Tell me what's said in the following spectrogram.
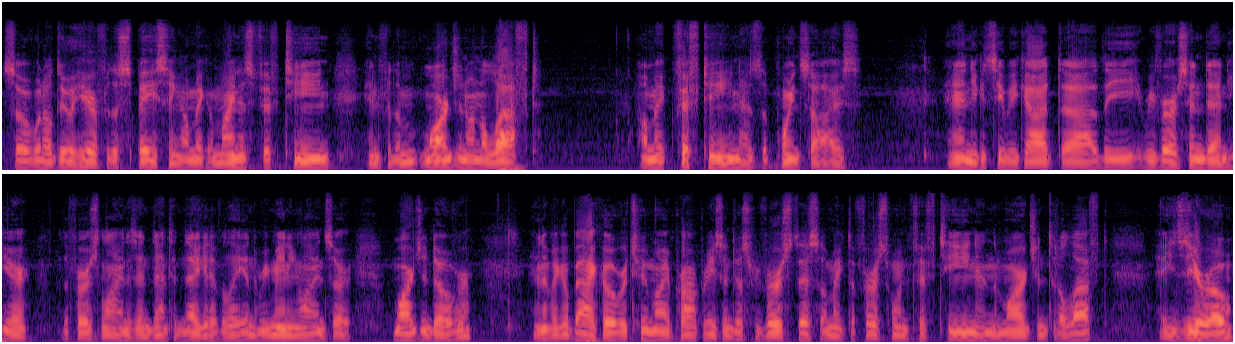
So what I'll do here for the spacing I'll make a minus 15 and for the margin on the left I'll make 15 as the point size and you can see we got uh, the reverse indent here. The first line is indented negatively and the remaining lines are margined over. And if I go back over to my properties and just reverse this I'll make the first one 15 and the margin to the left a 0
